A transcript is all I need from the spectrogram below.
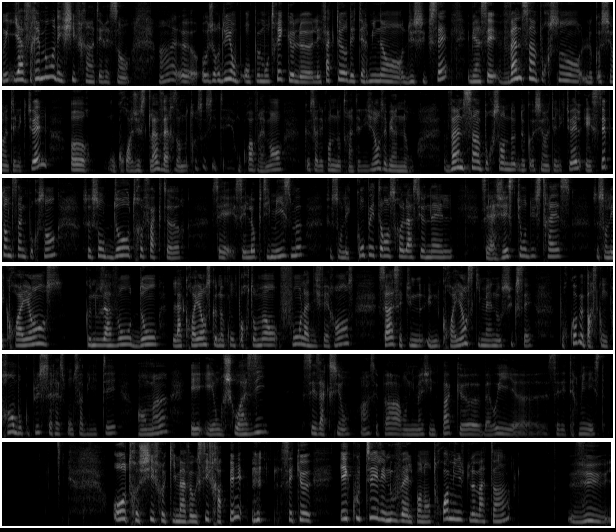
Il y a vraiment des chiffres intéressants. Hein. Euh, aujourd'hui, on, peut montrer que les facteurs déterminants du succès, eh bien, c'est 25% le quotient intellectuel. Or, on croit juste l'inverse dans notre société. On croit vraiment que ça dépend de notre intelligence. Eh bien non. 25% de, de quotient intellectuel et 75%, ce sont d'autres facteurs. C'est l'optimisme, ce sont les compétences relationnelles, c'est la gestion du stress, ce sont les croyances que nous avons, dont la croyance que nos comportements font la différence. Ça, c'est une, croyance qui mène au succès. Pourquoi? Mais Parce qu'on prend beaucoup plus ses responsabilités en main et, on choisit ses actions. Hein. C'est pas, on n'imagine pas que, ben oui, euh, c'est déterministe. Autre chiffre qui m'avait aussi frappé, c'est que écouter les nouvelles pendant trois minutes le matin, vu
